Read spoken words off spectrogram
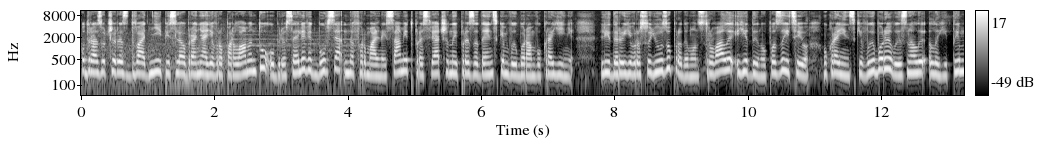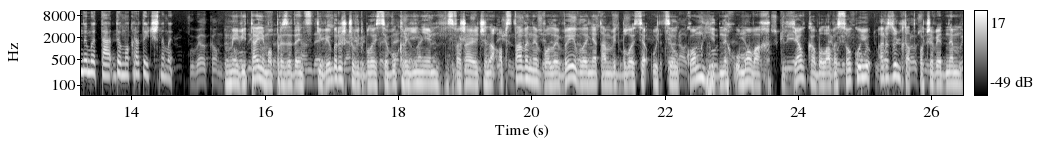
Одразу через два дні після обрання Європарламенту у Брюсселі відбувся неформальний саміт, присвячений президентським виборам в Україні. Лідери Євросоюзу продемонстрували єдину позицію: українські вибори визнали легітимними та демократичними. Ми вітаємо президентські вибори, що відбулися в Україні. Зважаючи на обставини, волевиявлення там відбулося у цілком гідних умовах. Явка була високою, а результат очевидним.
